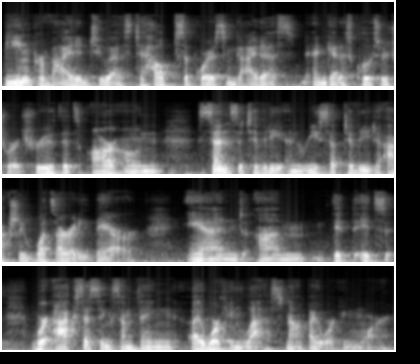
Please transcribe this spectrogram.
being provided to us to help support us and guide us and get us closer to our truth. It's our own sensitivity and receptivity to actually what's already there. And um, it, it's we're accessing something by working less, not by working more.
